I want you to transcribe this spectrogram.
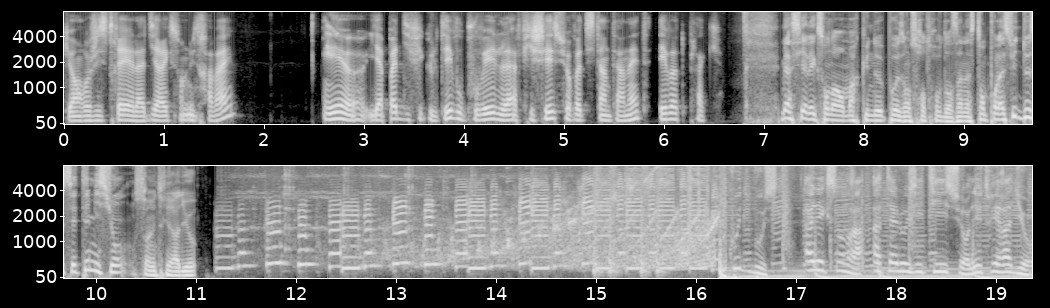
qui est enregistré à la direction du travail. Et il n'y a pas de difficulté, vous pouvez l'afficher sur votre site internet et votre plaque. Merci Alexandra, on marque une pause, on se retrouve dans un instant pour la suite de cette émission sur Nutri Radio. Coup de boost. Alexandra Ataloziti sur Nutri Radio.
